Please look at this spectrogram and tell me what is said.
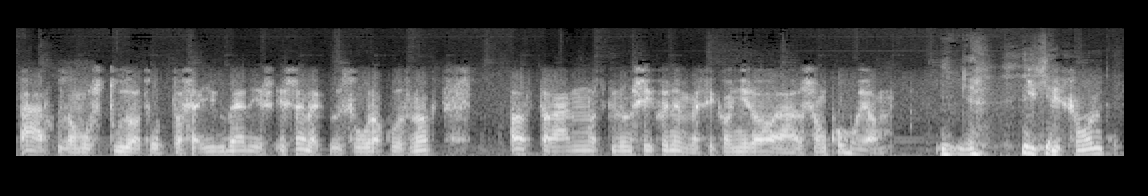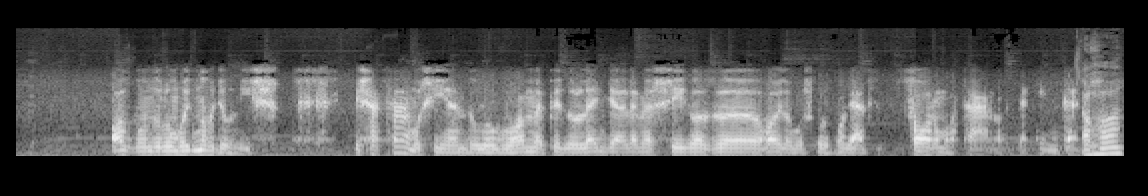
párhuzamos tudatot a fejükben, és, és remekül szórakoznak, az talán az különbség, hogy nem veszik annyira halálosan komolyan. Igen. Itt viszont azt gondolom, hogy nagyon is. És hát számos ilyen dolog van, mert például a lengyel nemesség az hajlamos volt magát szarmatának tekinteni. Aha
